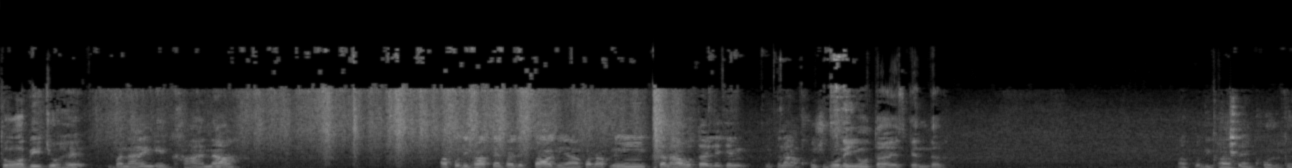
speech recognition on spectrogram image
तो अभी जो है, बनाएँगे खाना। आपको दिखाते हैं पहले साग यहाँ पर। अपनी तना होता है, लेकिन इतना खुशबू नहीं होता है इसके अंदर। आपको दिखाते हैं खोल के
